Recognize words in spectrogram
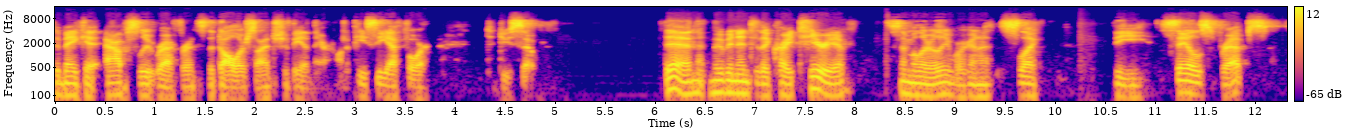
to make it absolute reference. The dollar sign should be in there on a PC F4 to do so. Then moving into the criteria, similarly, we're going to select the sales reps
